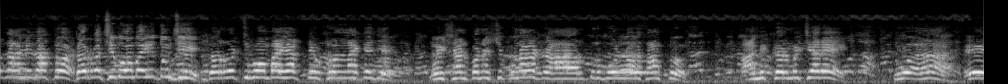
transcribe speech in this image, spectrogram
दररोज आम्ही जातो दररोजची बॉम्ब ही तुमची. दररोजची बोंबा ह्या टोल नाक्याचे लई शहाणपणा शिकू नका तुला बोल नका सांगतो. आम्ही कर्मचारी आहे. तू हा ए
